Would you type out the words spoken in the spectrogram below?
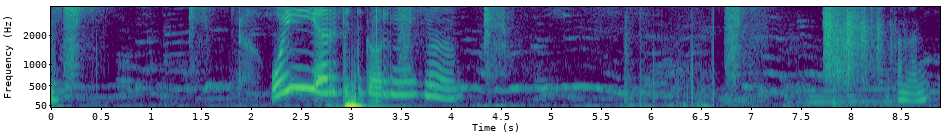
Bakın. Oy hareketi gördünüz mü? Anan.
